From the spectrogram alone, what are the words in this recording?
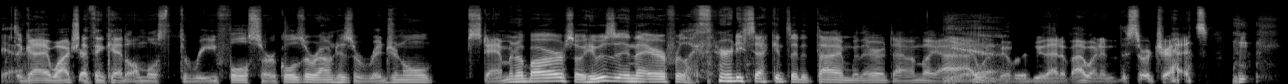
Yeah. The guy I watched, I think, had almost three full circles around his original stamina bar. So he was in the air for like 30 seconds at a time with arrow time. I'm like, ah, I wouldn't be able to do that if I went into the sword trials.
